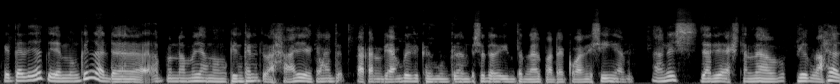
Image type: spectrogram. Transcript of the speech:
Kita lihat ya mungkin ada apa namanya yang memungkinkan itu AHY karena akan diambil kemungkinan bisa dari internal pada koalisinya. Anies dari eksternal, dia merasa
